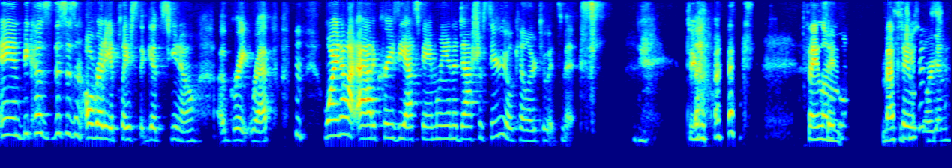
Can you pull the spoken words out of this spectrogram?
And because this isn't already a place that gets, you know, a great rep, why not add a crazy ass family and a dash of serial killer to its mix? Do? Salem, Salem, Massachusetts. Salem, Oregon.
